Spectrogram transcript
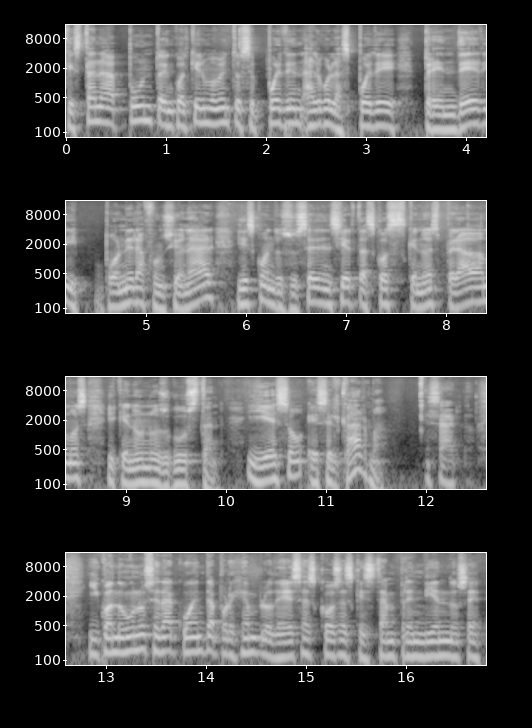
que están a punto, en cualquier momento se pueden, algo las puede prender y poner a funcionar y es cuando suceden ciertas cosas que no esperábamos y que no nos gustan. Y eso es el karma. Exacto. Y cuando uno se da cuenta, por ejemplo, de esas cosas que están prendiéndose,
